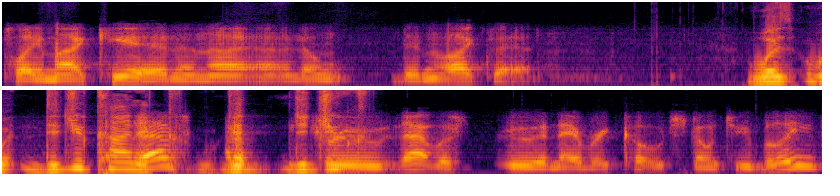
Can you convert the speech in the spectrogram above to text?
play my kid, and I, I don't didn't like that. Was did you kind of did, did true, you that was true in every coach, don't you believe?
